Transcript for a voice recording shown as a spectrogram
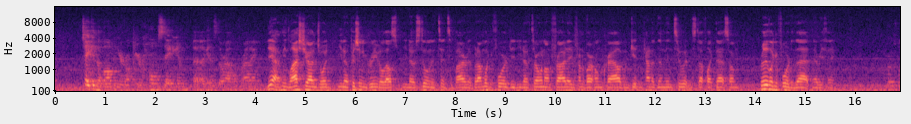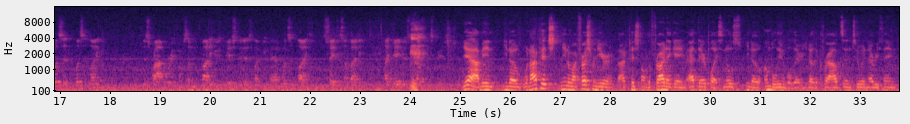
taking the bump in your your home stadium uh, against the rival Friday? Yeah, I mean, last year I enjoyed, you know, pitching in Greenville. That was, you know, still an intense environment. But I'm looking forward to, you know, throwing on Friday in front of our home crowd and getting kind of them into it and stuff like that. So I'm really looking forward to that and everything. Brooks, what's it, what's it like, this rivalry, from somebody who's pitched in this like you have? What's it like, to say to somebody like Davis it? Yeah, I mean, you know, when I pitched, you know, my freshman year, I pitched on the Friday game at their place, and it was, you know, unbelievable there. You know, the crowd's into it and everything.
